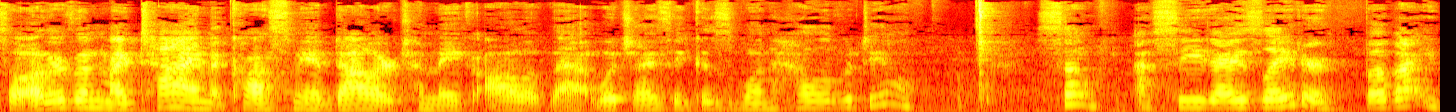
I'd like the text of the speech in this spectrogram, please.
So other than my time, it cost me a dollar to make all of that, which I think is one hell of a deal. So I'll see you guys later. Bye-bye.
